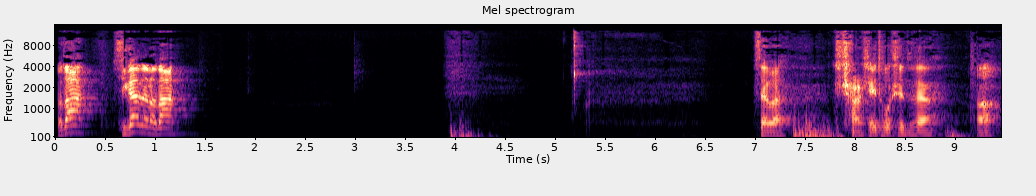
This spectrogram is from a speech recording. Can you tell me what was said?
老大，谁干的？老大？塞文，这肠谁偷吃的？啊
